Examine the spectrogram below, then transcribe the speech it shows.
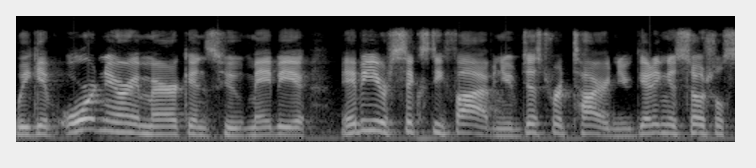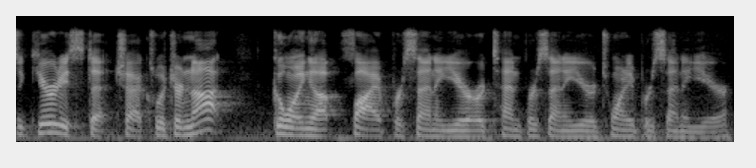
We give ordinary Americans who maybe maybe you're 65 and you've just retired and you're getting your social security checks, which are not going up 5% a year or 10% a year or 20% a year.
